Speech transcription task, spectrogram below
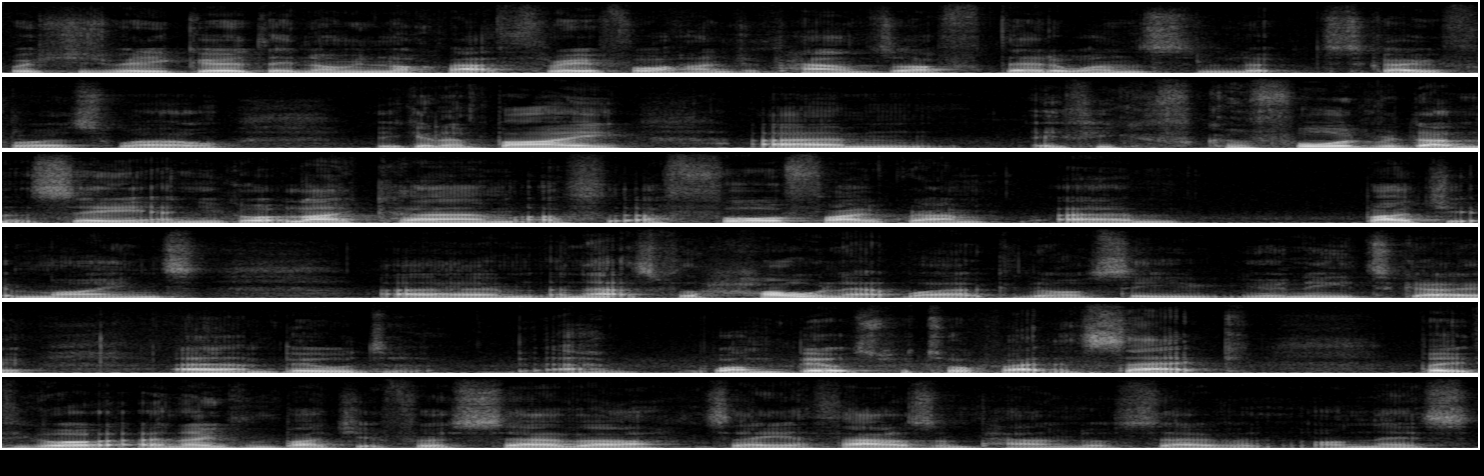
which is really good. They normally knock about three or four hundred pounds off. They're the ones to look to go for as well. You're going to buy um, if you can afford redundancy and you've got like um, a, a, four or five grand um, budget in mind. Um, and that's for the whole network. Then obviously you need to go uh, and build uh, one built, so we'll talk about in a sec. But if you've got an open budget for a server, say a thousand pound or server on this,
